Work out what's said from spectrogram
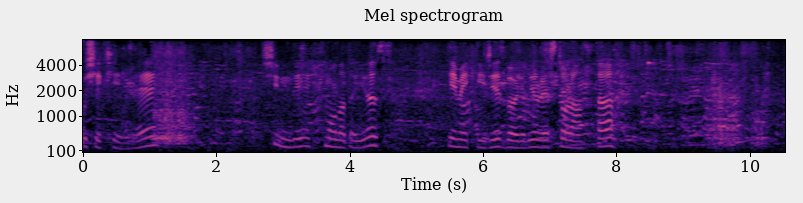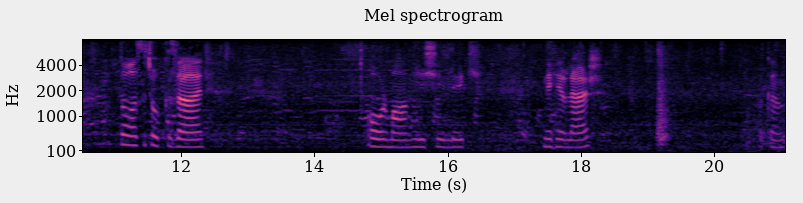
Bu şekilde. Şimdi moladayız. Yemek yiyeceğiz böyle bir restoranda. Doğası çok güzel. Orman, yeşillik, nehirler. Bakın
